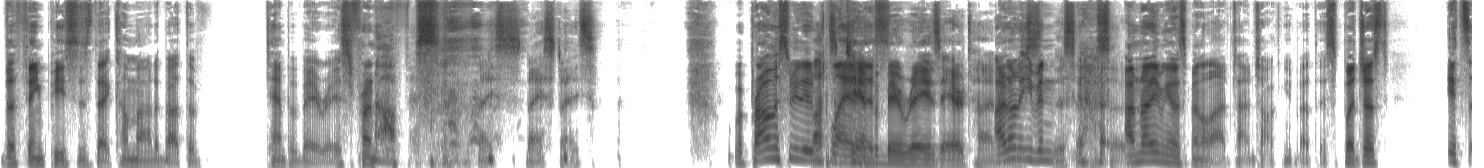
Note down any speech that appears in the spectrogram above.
the think pieces that come out about the Tampa Bay Rays front office. nice, nice, nice. I promise we didn't Lots plan Tampa this. Bay Rays airtime. I don't this- even. This episode. I'm not even going to spend a lot of time talking about this, but just it's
